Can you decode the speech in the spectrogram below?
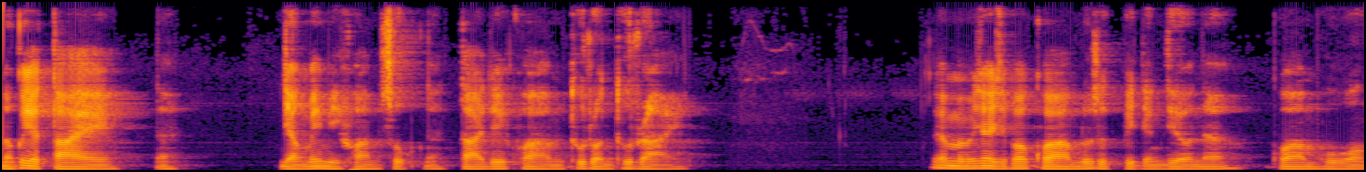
มันก็จะตายนะอย่างไม่มีความสุขนะตายด้วยความทุรนทุราย แล้วมันไม่ใช่เฉพาะความรู้สึกผิดอย่างเดียวนะ ความห่วง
